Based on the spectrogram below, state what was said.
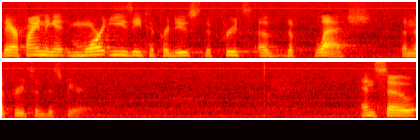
They are finding it more easy to produce the fruits of the flesh than the fruits of the Spirit. And so,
